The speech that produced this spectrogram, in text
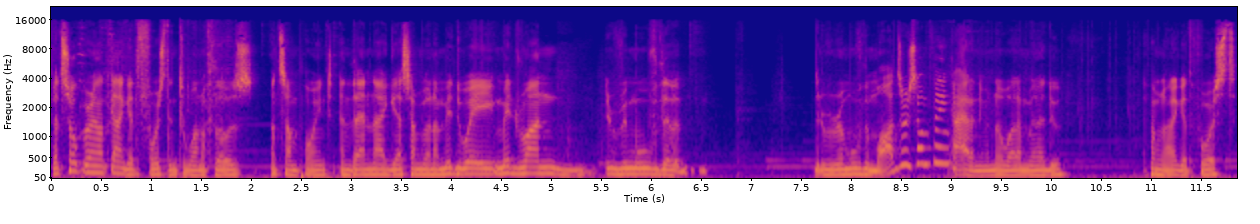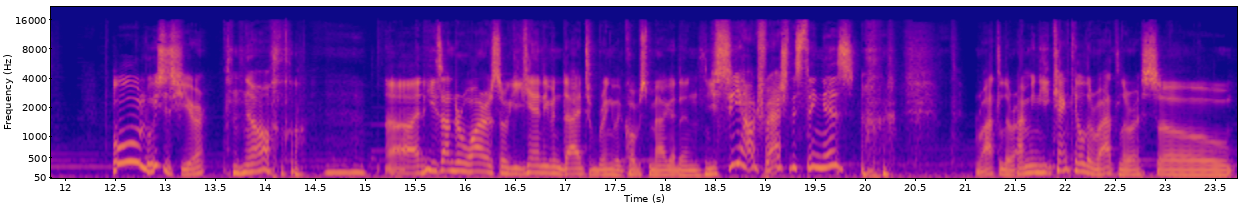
Let's hope we're not gonna get forced into one of those at some point. and then I guess I'm gonna midway, mid-run, remove the... Remove the mods or something? I don't even know what I'm gonna do. If I'm gonna get forced. Oh, Luis is here. no. Uh, and he's underwater, so he can't even die to bring the corpse maggot in. You see how trash this thing is? Rattler. I mean, he can't kill the Rattler, so...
